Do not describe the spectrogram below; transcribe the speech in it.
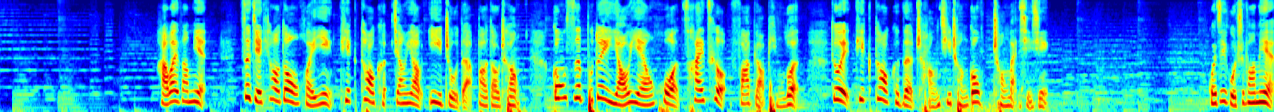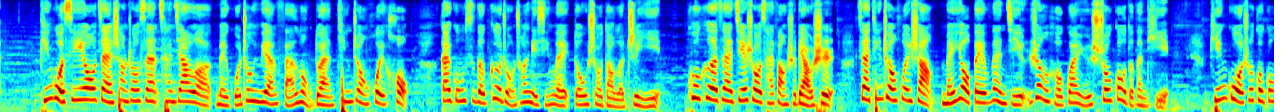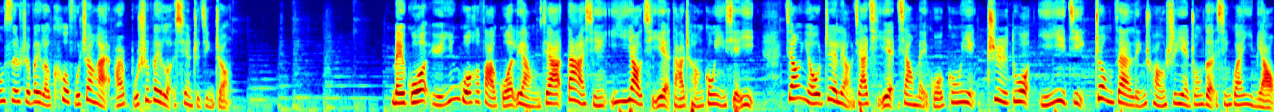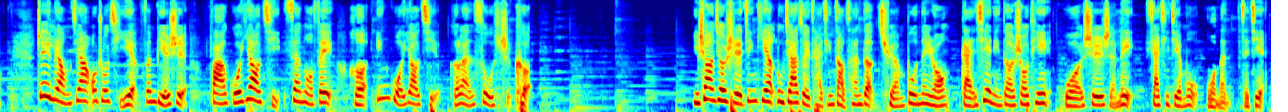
海外方面。字节跳动回应 TikTok 将要易主的报道称，公司不对谣言或猜测发表评论，对 TikTok 的长期成功充满信心。国际股市方面，苹果 CEO 在上周三参加了美国众议院反垄断听证会后，该公司的各种商业行为都受到了质疑。库克在接受采访时表示，在听证会上没有被问及任何关于收购的问题。苹果收购公司是为了克服障碍，而不是为了限制竞争。美国与英国和法国两家大型医药企业达成供应协议，将由这两家企业向美国供应至多一亿剂正在临床试验中的新冠疫苗。这两家欧洲企业分别是法国药企赛诺菲和英国药企格兰素史克。以上就是今天陆家嘴财经早餐的全部内容，感谢您的收听，我是沈丽，下期节目我们再见。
